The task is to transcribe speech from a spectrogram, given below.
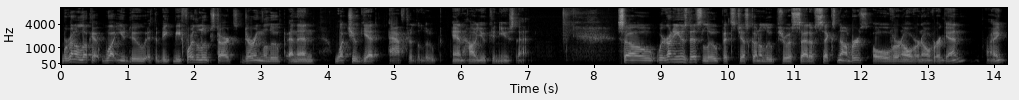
we're going to look at what you do at the before the loop starts, during the loop, and then what you get after the loop and how you can use that. So we're going to use this loop. It's just going to loop through a set of six numbers over and over and over again, right?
